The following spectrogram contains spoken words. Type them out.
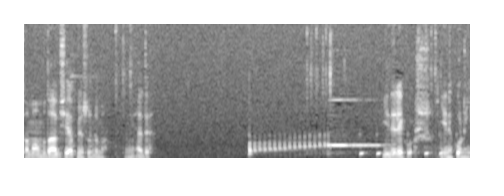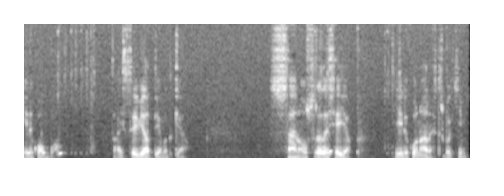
Tamam mı? Daha bir şey yapmıyorsun değil mi? Hadi. Yeni rekor. Yeni konu yeni combo. Hiç seviye atlayamadık ya. Sen o sırada şey yap. Yeni konu araştır bakayım.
